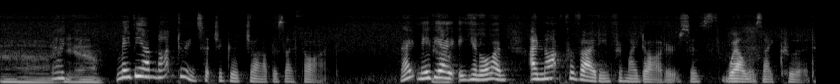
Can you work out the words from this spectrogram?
ah, like yeah. maybe I'm not doing such a good job as I thought. Right? Maybe I, you know, I'm I'm not providing for my daughters as well as I could.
